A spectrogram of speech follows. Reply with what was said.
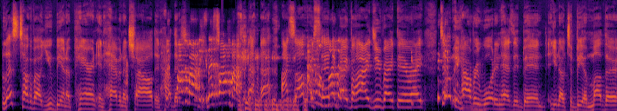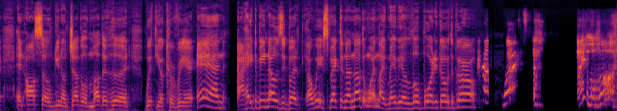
Let's talk about you being a parent and having a child and how Let's talk about it. Let's talk about it. I saw her standing right behind you right there, right? Tell me how rewarding has it been, you know, to be a mother and also, you know, juggle motherhood with your career and I, I hate to be nosy, but are we expecting another one? Like maybe a little boy to go with the girl? What? I am applaud.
